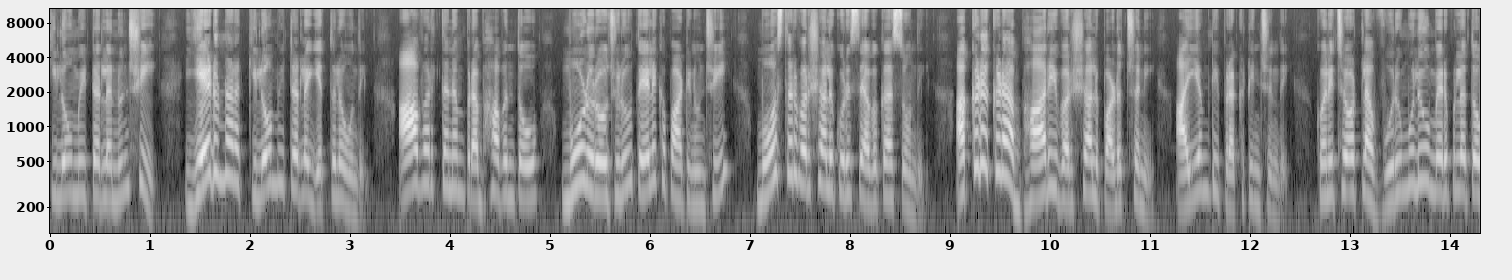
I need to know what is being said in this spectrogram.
కిలోమీటర్ల నుంచి ఏడున్నర కిలోమీటర్ల ఎత్తులో ఉంది. ఆవర్తనం ప్రభావంతో మూడు రోజులు తేలికపాటి నుంచి మోస్తరు వర్షాలు కురిసే అవకాశం ఉంది. అక్కడక్కడ భారీ వర్షాలు పడొచ్చని ఐఎండీ ప్రకటించింది. కొన్ని చోట్ల ఉరుములు మెరుపులతో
